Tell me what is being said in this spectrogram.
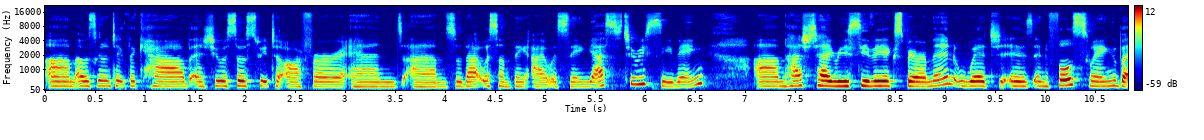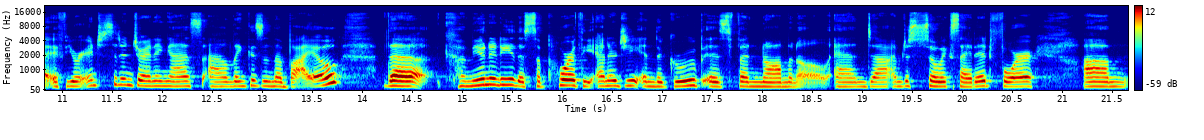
um, I was going to take the cab, and she was so sweet to offer. And um, so that was something I was saying yes to receiving. Um, hashtag receiving experiment, which is in full swing. But if you're interested in joining us, uh, link is in the bio. The community, the support, the energy in the group is phenomenal. And uh, I'm just so excited for. Um,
